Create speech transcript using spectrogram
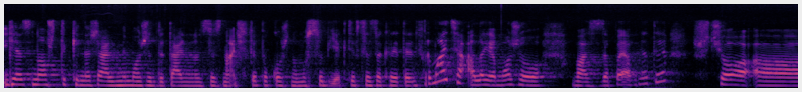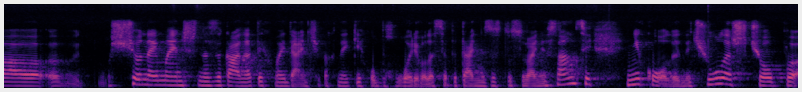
Я знову ж таки, на жаль, не можу детально зазначити по кожному з суб'єктів. Це закрита інформація, але я можу вас запевнити, що а, щонайменш НАЗК на тих майданчиках, на яких обговорювалося питання застосування санкцій, ніколи не чула, щоб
